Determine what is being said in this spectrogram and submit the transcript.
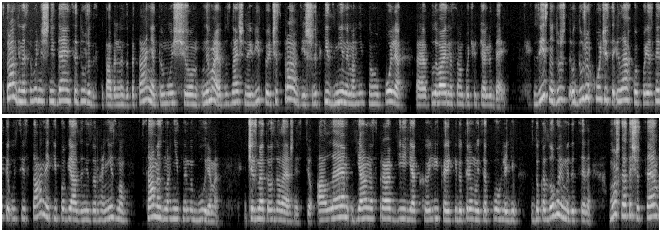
справді на сьогоднішній день це дуже дискутабельне запитання, тому що немає однозначної відповіді, чи справді швидкі зміни магнітного поля е, впливають на самопочуття людей. Звісно, дуже, дуже хочеться і легко пояснити усі стани, які пов'язані з організмом саме з магнітними бурями чи з метеозалежністю. Але я насправді, як лікар, який дотримується поглядів з доказової медицини, можу сказати, що це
